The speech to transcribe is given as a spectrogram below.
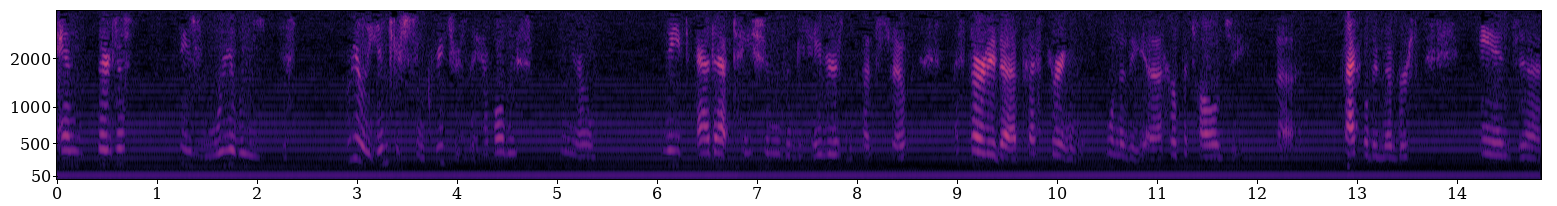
and they're just these really, just really interesting creatures. They have all these, you know, neat adaptations and behaviors and such. So, I started uh, pestering one of the uh, herpetology uh, faculty members, and uh,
